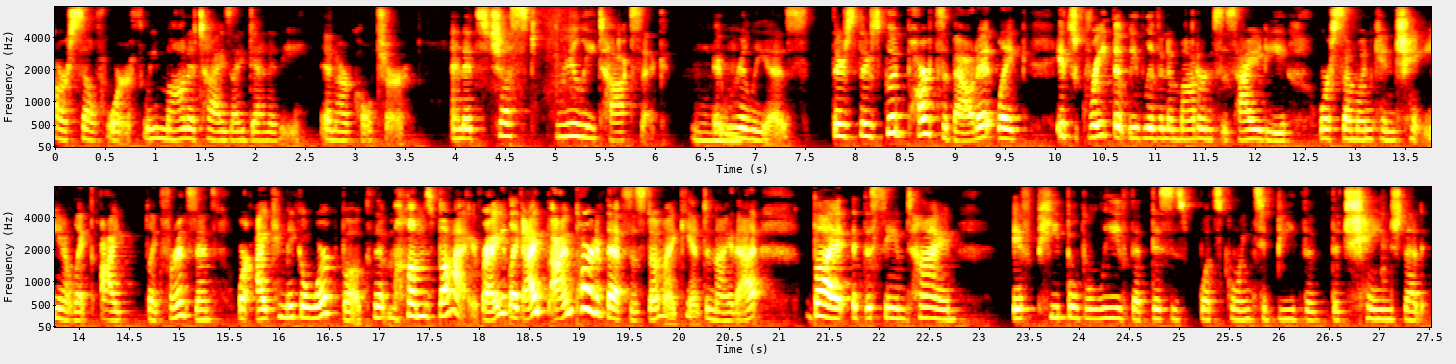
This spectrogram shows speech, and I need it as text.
our self-worth we monetize identity in our culture and it's just really toxic it Mhm. really is. There's there's good parts about it. Like it's great that we live in a modern society where someone can change, you know, like I like for instance, where I can make a workbook that moms buy, right? Like I I'm part of that system. I can't deny that. But at the same time, if people believe that this is what's going to be the the change that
